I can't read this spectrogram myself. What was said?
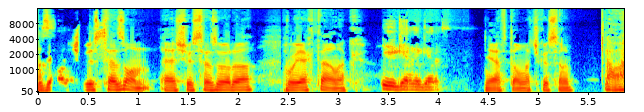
az első szezon? Első szezonra projektálnak? Igen, igen. Nyelvtan, köszönöm. Ah,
